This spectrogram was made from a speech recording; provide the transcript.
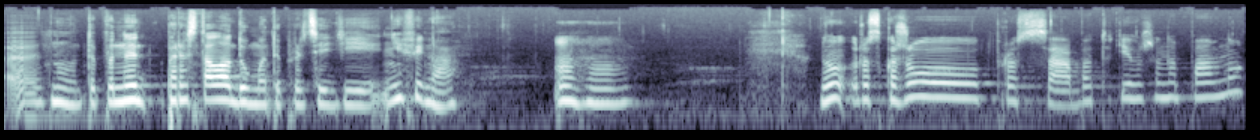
е, ну, типу, не перестала думати про ці дії. Ніфіга. Угу. Ну, розкажу про себе тоді вже, напевно.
